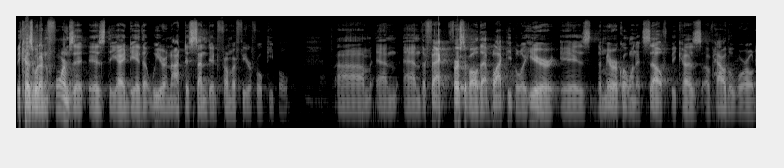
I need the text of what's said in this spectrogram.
because what informs it is the idea that we are not descended from a fearful people. Um, and, and the fact, first of all, that black people are here is the miracle in itself because of how the world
